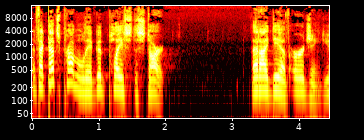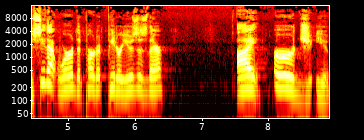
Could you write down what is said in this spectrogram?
In fact, that's probably a good place to start. That idea of urging. Do you see that word that Peter uses there? I urge you.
